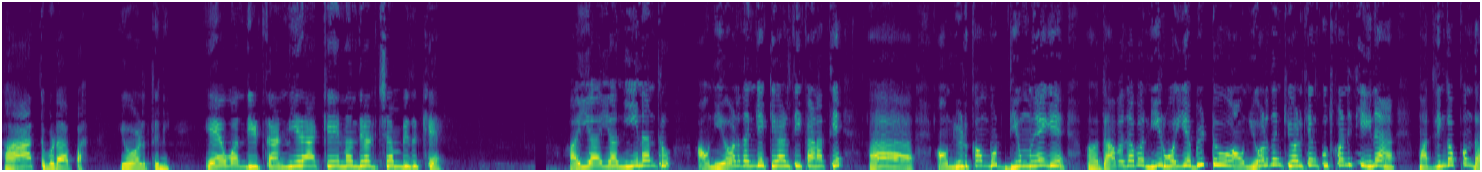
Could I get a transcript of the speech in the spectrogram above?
ಆತು ಬಿಡಪ್ಪ ಹೇಳ್ತೀನಿ. ಏ ಒಂದಿ ತಣ್ಣೀರ್ ಹಾಕಿ ಇನ್ನೊಂದೆರಡು ಚಂಬಿದಕ್ಕೆ. ಅಯ್ಯ ಅಯ್ಯ ನೀನಂತ್ರು. ಅವ್ನು ಹೇಳ್ದಂಗೆ ಕೇಳ್ತಿ ಕಾಣತ್ತೆ ಹಾ, ಅವ್ನು ಹಿಡ್ಕೊಂಬಿಟ್ಟು ದಿಮ್ಮೆಗೆ ದಾಬ ದಾಬ ನೀರು ಒಯ್ಯ ಬಿಟ್ಟು ಅವ್ನು ಹೇಳ್ದಂಗೆ ಕೇಳ್ಕೊಂಡು ಕುತ್ಕೊಂಡಿದ್ದಿ ಇನ್ನ, ಮೊದ್ಲಿಂಗಪ್ಪಂದ?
